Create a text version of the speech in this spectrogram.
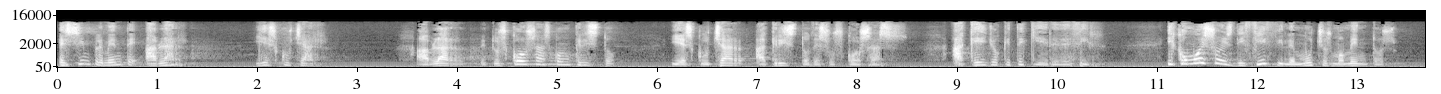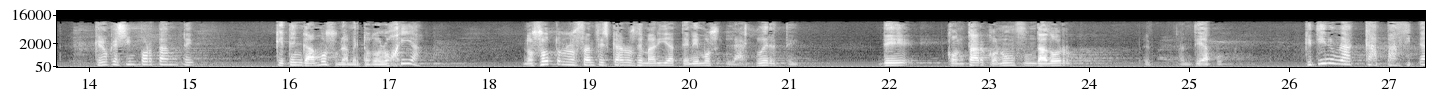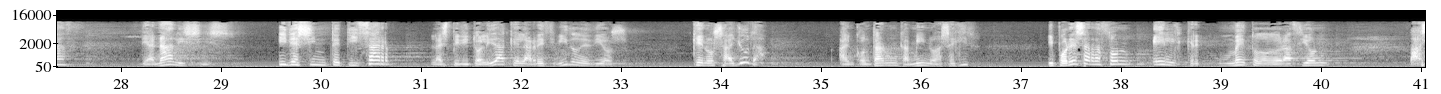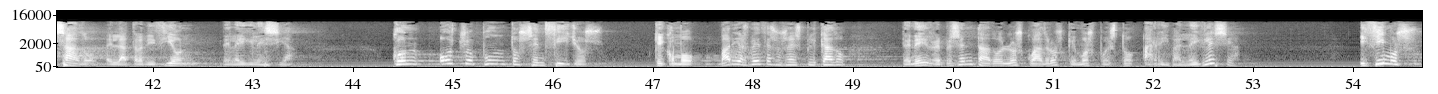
es simplemente hablar y escuchar. Hablar de tus cosas con Cristo y escuchar a Cristo de sus cosas, aquello que te quiere decir. Y como eso es difícil en muchos momentos, creo que es importante que tengamos una metodología. Nosotros los franciscanos de María tenemos la suerte de contar con un fundador, el Santiago, que tiene una capacidad de análisis y de sintetizar la espiritualidad que él ha recibido de Dios, que nos ayuda a encontrar un camino a seguir. Y por esa razón él creó un método de oración basado en la tradición de la Iglesia, con ocho puntos sencillos que, como varias veces os he explicado, tenéis representado en los cuadros que hemos puesto arriba en la Iglesia. Hicimos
